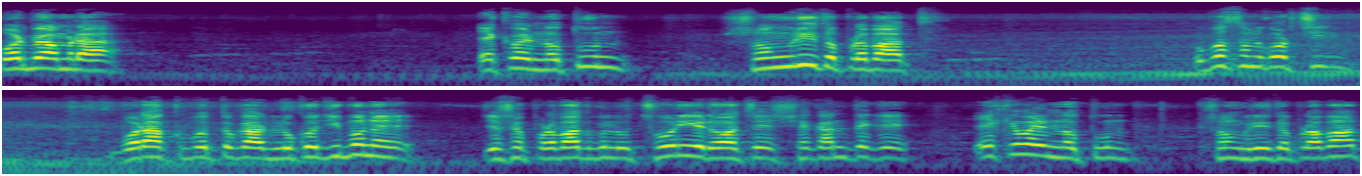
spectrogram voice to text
পর্বে আমরা একেবারে নতুন সংগৃহীত প্রবাদ উপস্থান করছি বরাক উপত্যকার লোকজীবনে যেসব প্রবাদগুলো ছড়িয়ে রয়েছে, সেখান থেকে একেবারে নতুন সংগৃহীত প্রবাদ।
